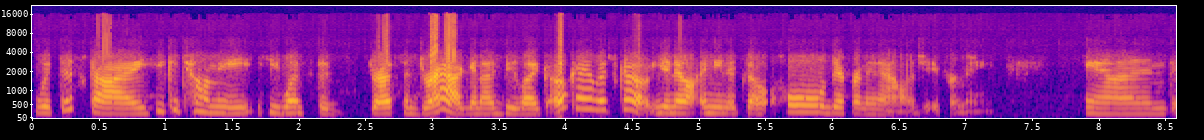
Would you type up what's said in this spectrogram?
with this guy, he could tell me he wants to dress and drag and I'd be like, "Okay, let's go." You know, I mean, it's a whole different analogy for me. And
